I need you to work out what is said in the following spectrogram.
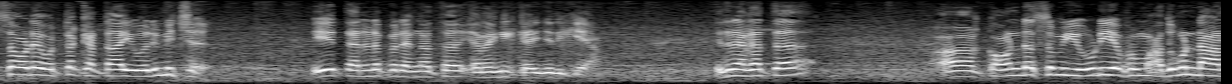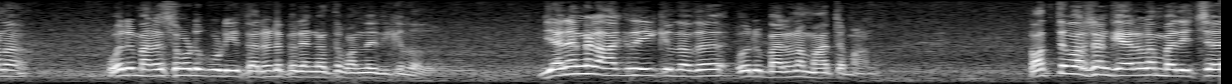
കോൺഗ്രസോടെ ഒറ്റക്കെട്ടായി ഒരുമിച്ച് ഈ തെരഞ്ഞെടുപ്പ് രംഗത്ത് ഇറങ്ങിക്കഴിഞ്ഞിരിക്കുകയാണ്. ഇതിനകത്ത് കോൺഗ്രസും യു ഡി എഫും അതുകൊണ്ടാണ് ഒരു മനസ്സോടുകൂടി തെരഞ്ഞെടുപ്പ് രംഗത്ത് വന്നിരിക്കുന്നത്. ജനങ്ങൾ ആഗ്രഹിക്കുന്നത് ഒരു ഭരണമാറ്റമാണ്. പത്ത് വർഷം കേരളം ഭരിച്ച്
